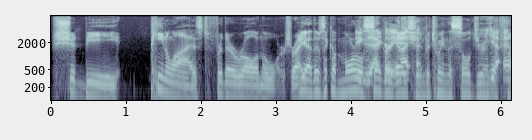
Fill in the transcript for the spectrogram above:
should be penalized for their role in the wars, right? Yeah, there's like a moral Exactly, and I- segregation between the soldier and yeah, the and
